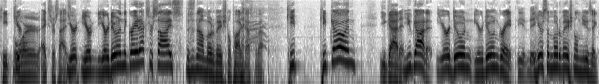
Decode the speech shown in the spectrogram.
Keep You're- or exercising. You're you're you're doing the great exercise. This is now a motivational podcast for that. keep keep going. You got it. You got it. You're doing you're doing great. Here's some motivational music.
